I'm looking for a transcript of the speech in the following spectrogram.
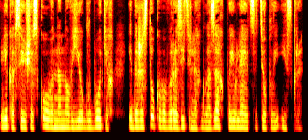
Вика все еще скована, но в ее глубоких и даже стоково выразительных глазах появляются теплые искры.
